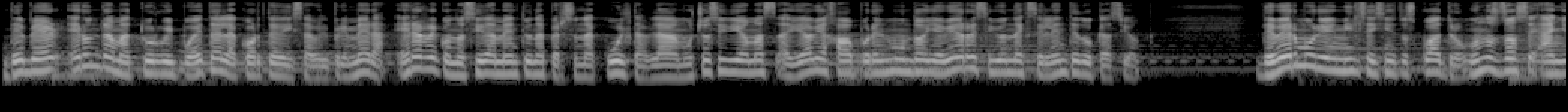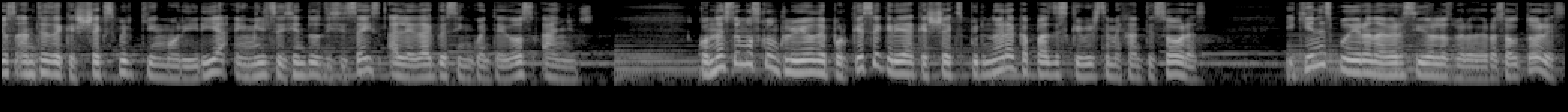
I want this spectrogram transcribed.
De Vere era un dramaturgo y poeta de la corte de Isabel I. Era reconocidamente una persona culta, hablaba muchos idiomas, había viajado por el mundo y había recibido una excelente educación. De Vere murió en 1604, unos 12 años antes de que Shakespeare, quien moriría en 1616 a la edad de 52 años. Con esto hemos concluido de por qué se creía que Shakespeare no era capaz de escribir semejantes obras, y quiénes pudieron haber sido los verdaderos autores.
